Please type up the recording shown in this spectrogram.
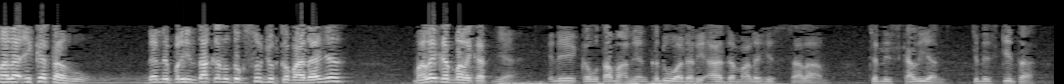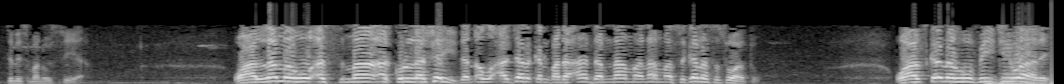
malaikatahu dan diperintahkan untuk sujud kepadanya malaikat-malaikatnya. Ini keutamaan yang kedua dari Adam alaihi salam. Jenis kalian, jenis kita, jenis manusia. Wa 'allamahu asma'a kulla syai dan Allah ajarkan pada Adam nama-nama segala sesuatu. Wa askanahu fi jiwarih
